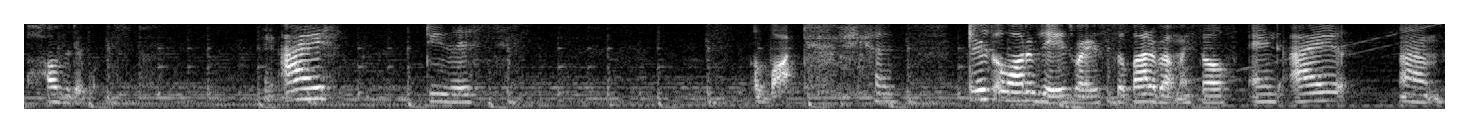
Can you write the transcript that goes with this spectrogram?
Positive ones. I do this a lot because there's a lot of days where I just feel bad about myself and I um,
